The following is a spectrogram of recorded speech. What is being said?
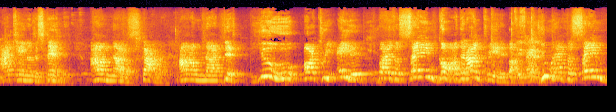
I can't understand it. I'm not a scholar. I'm not this. You are created by the same God that I'm created by. Amen. You have the same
